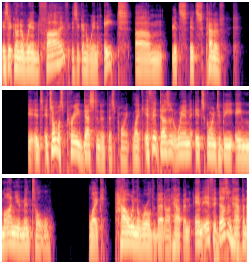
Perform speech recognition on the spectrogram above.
is it going to win 5 is it going to win 8 um it's it's kind of it's it's almost predestined at this point. Like if it doesn't win it's going to be a monumental like how in the world did that not happen? And if it doesn't happen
